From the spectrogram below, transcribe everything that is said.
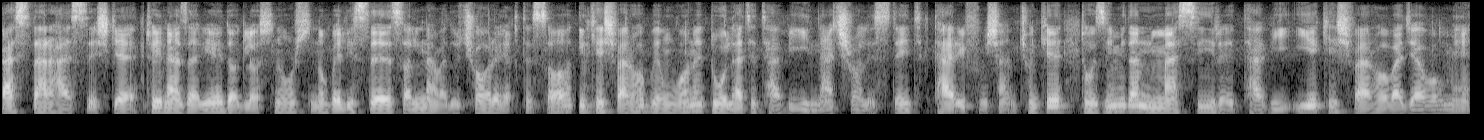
بستر هستش که توی نظریه داگلاس نورس نوبلیست سال 94 اقتصاد این کشورها به عنوان دولت طبیعی نچرال استیت تعریف میشن. چون که توضیح میدن مسیر طبیعی کشورها و جوامع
